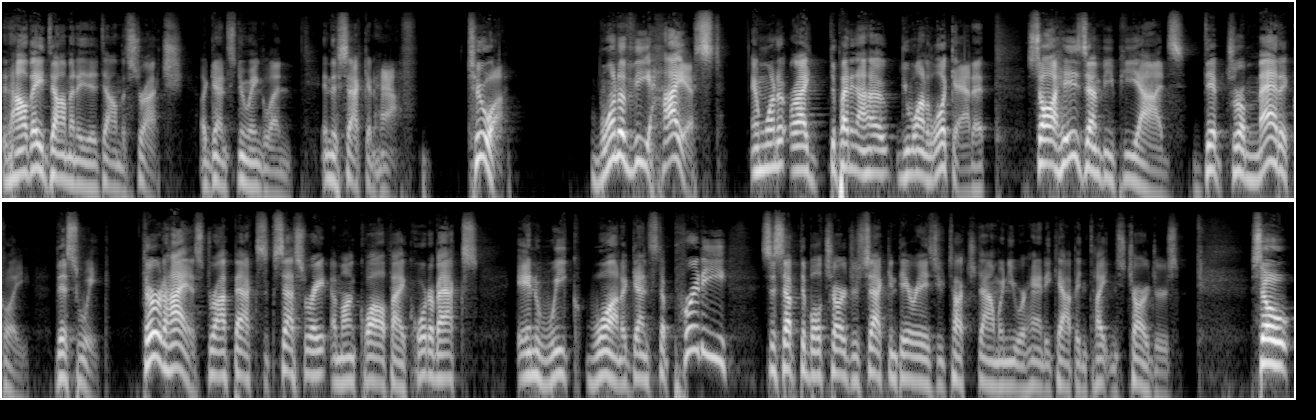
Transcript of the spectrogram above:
and how they dominated down the stretch against New England in the second half. Tua, one of the highest, and one, or depending on how you want to look at it, saw his MVP odds dip dramatically this week. Third highest drop back success rate among qualified quarterbacks in week one against a pretty susceptible Chargers secondary, as you touched on when you were handicapping Titans Chargers. So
